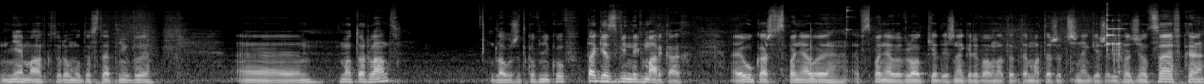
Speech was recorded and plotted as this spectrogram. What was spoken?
nie ma, którą udostępniłby Motorland dla użytkowników. Tak jest w innych markach. E, Łukasz wspaniały, wspaniały vlog kiedyś nagrywał na ten temat też odcinek, jeżeli chodzi o CF-kę.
